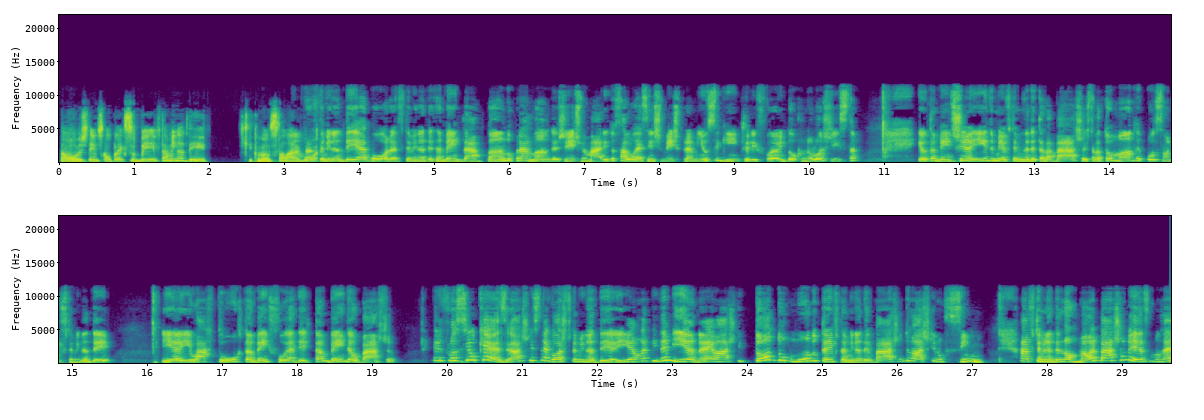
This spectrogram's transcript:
Então, hoje temos complexo B e vitamina D. O que, que vamos falar Vamos agora? vitamina D agora. Vitamina D também dá pano para manga. Gente, meu marido falou recentemente para mim o seguinte, ele foi ao endocrinologista, eu também tinha ido, minha vitamina D estava baixa, eu estava tomando reposição de vitamina D, e aí o Arthur também foi, a dele também deu baixa. Ele falou assim, o Kézia, eu acho que esse negócio de vitamina D aí é uma epidemia, né? Eu acho que todo mundo tem vitamina D baixa, então eu acho que no fim a vitamina D normal é baixa mesmo, né?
